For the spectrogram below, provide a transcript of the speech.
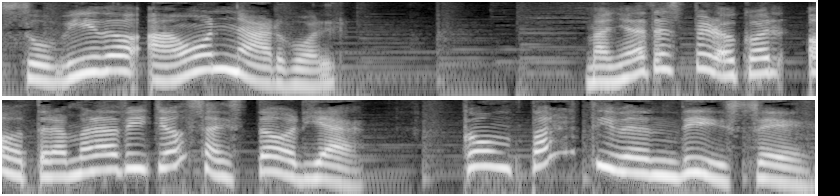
Subido a un árbol. Mañana te espero con otra maravillosa historia. Comparte y bendice.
